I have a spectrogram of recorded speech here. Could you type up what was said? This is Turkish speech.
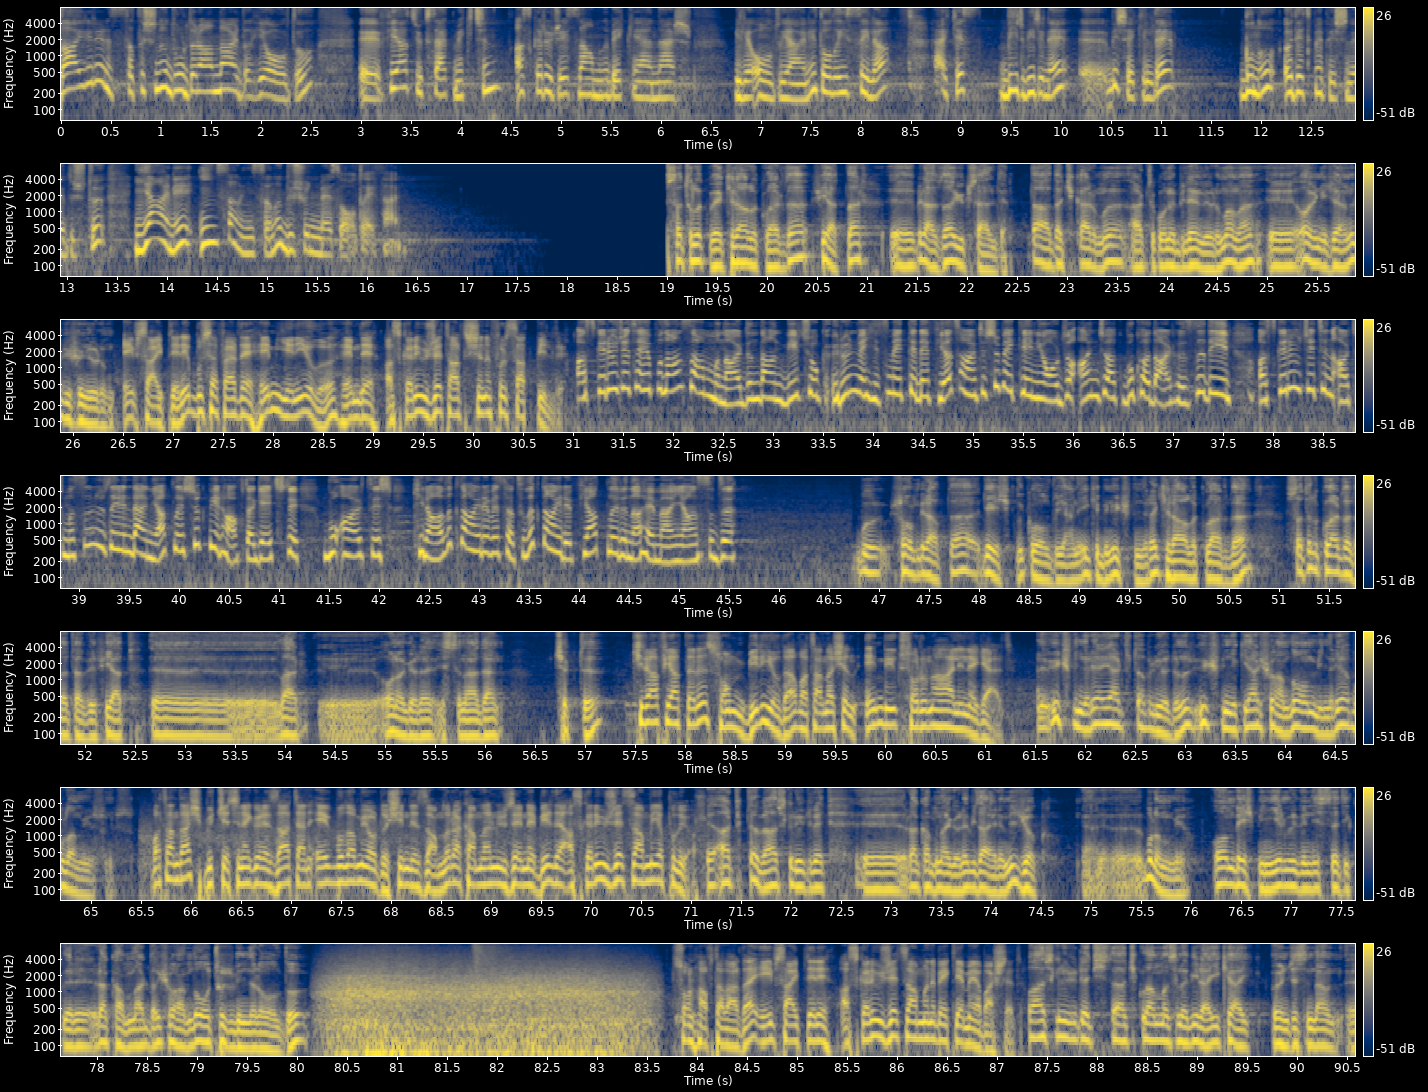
dairelerin satışını durduranlar dahi oldu. E, fiyat yükseltmek için asgari ücret zamını bekleyenler bile oldu yani. Dolayısıyla herkes birbirine e, bir şekilde bunu ödetme peşine düştü. Yani insan insanı düşünmez oldu efendim. Satılık ve kiralıklarda fiyatlar e, biraz daha yükseldi. Daha da çıkar mı artık onu bilemiyorum ama e, oynayacağını düşünüyorum. Ev sahipleri bu sefer de hem yeni yılı hem de asgari ücret artışını fırsat bildi. Asgari ücrete yapılan zammın ardından birçok ürün ve hizmette de fiyat artışı bekleniyordu. Ancak bu kadar hızlı değil. Asgari ücretin artmasının üzerinden yaklaşık bir hafta geçti. Bu artış kiralık daire ve satılık daire fiyatlarına hemen yansıdı. Bu son bir hafta değişiklik oldu yani 2000-3000 lira kiralıklarda. Satılıklarda da tabii fiyatlar e, ona göre istinaden çıktı. Kira fiyatları son bir yılda vatandaşın en büyük sorunu haline geldi. 3 bin liraya yer tutabiliyordunuz. 3 binlik yer şu anda 10 bin liraya bulamıyorsunuz. Vatandaş bütçesine göre zaten ev bulamıyordu. Şimdi zamlı rakamların üzerine bir de asgari ücret zammı yapılıyor. E artık tabii asgari ücret e, rakamına göre bir dairemiz yok. Yani e, bulunmuyor. 15 bin 20 bin istedikleri rakamlar da şu anda 30 bin lira oldu. Son haftalarda ev sahipleri asgari ücret zammını beklemeye başladı. Bu asgari ücret işte açıklanmasına bir ay iki ay öncesinden e,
